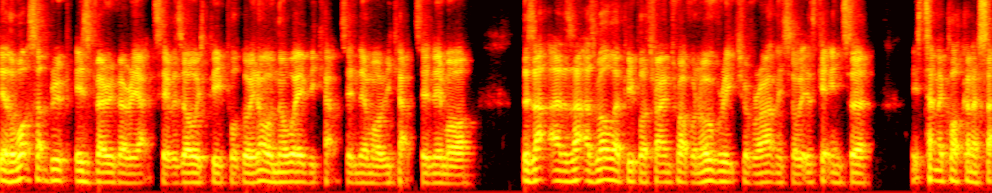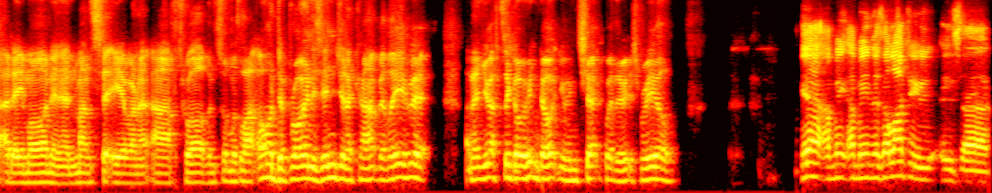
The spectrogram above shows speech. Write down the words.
Yeah, the WhatsApp group is very very active. There's always people going, "Oh, no way, have you captained him, or have you captained him, or." There's that, there's that as well where people are trying to have one over each other, aren't they? So it is getting to it's 10 o'clock on a Saturday morning and Man City are on at half 12 and someone's like, oh, De Bruyne is injured. I can't believe it. And then you have to go in, don't you, and check whether it's real. Yeah, I mean, I mean, there's a lad who is uh,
